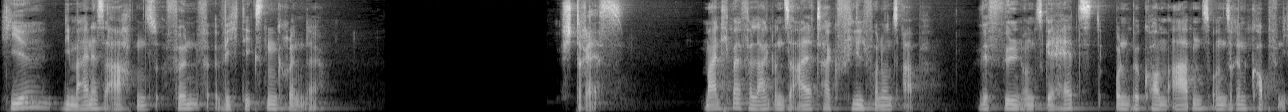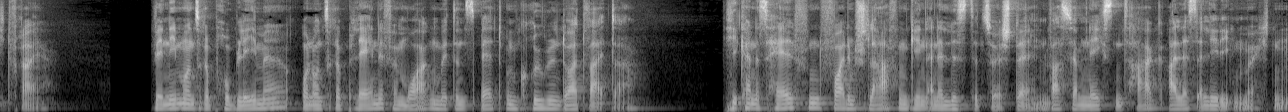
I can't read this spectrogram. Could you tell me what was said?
Hier die meines Erachtens fünf wichtigsten Gründe. Stress. Manchmal verlangt unser Alltag viel von uns ab. Wir fühlen uns gehetzt und bekommen abends unseren Kopf nicht frei. Wir nehmen unsere Probleme und unsere Pläne für morgen mit ins Bett und grübeln dort weiter. Hier kann es helfen, vor dem Schlafengehen eine Liste zu erstellen, was wir am nächsten Tag alles erledigen möchten,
